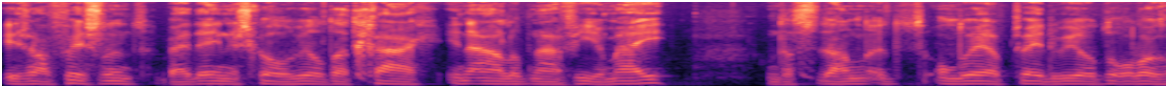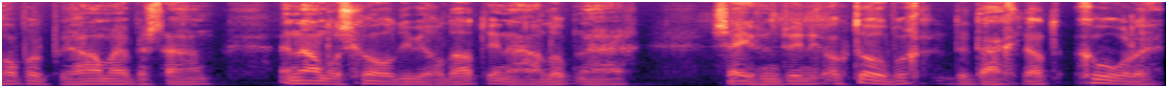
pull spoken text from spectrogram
is afwisselend. Bij de ene school wil dat graag in aanloop naar 4 mei. Omdat ze dan het onderwerp Tweede Wereldoorlog op het programma hebben staan. Een andere school die wil dat in aanloop naar 27 oktober. De dag dat Goorlen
